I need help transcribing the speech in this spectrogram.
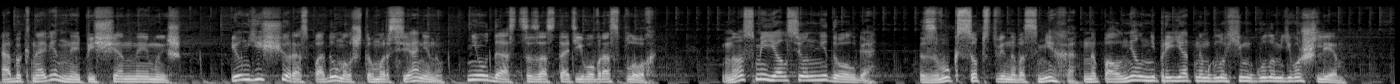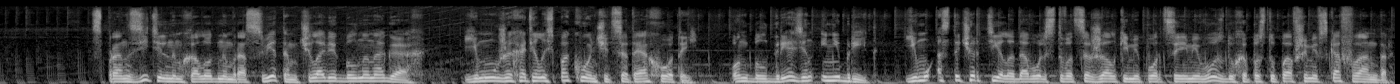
Обыкновенная песчаная мышь. И он еще раз подумал, что марсианину не удастся застать его врасплох – но смеялся он недолго. Звук собственного смеха наполнял неприятным глухим гулом его шлем. С пронзительным холодным рассветом человек был на ногах. Ему уже хотелось покончить с этой охотой. Он был грязен и небрит. Ему осточертело довольствоваться жалкими порциями воздуха, поступавшими в скафандр.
